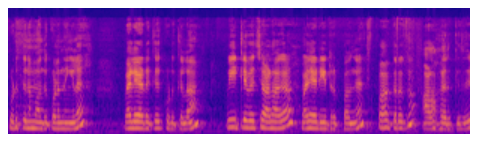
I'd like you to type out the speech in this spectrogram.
கொடுத்து நம்ம அந்த குழந்தைங்கள விளையாடுக்க கொடுக்கலாம். வீட்டில் வச்சு அழகாக விளையாடிட்டு இருப்பாங்க. பார்க்குறதுக்கும் அழகாக இருக்குது.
